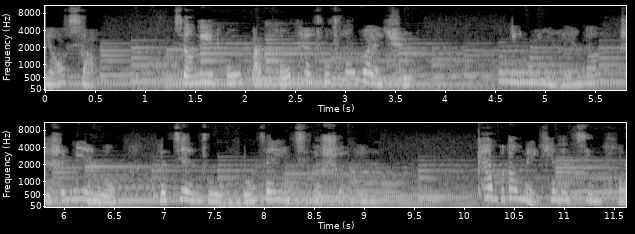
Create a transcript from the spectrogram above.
渺小，想力图把头探出窗外去。映入眼帘的只是面容和建筑融在一起的水印，看不到每天的尽头，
